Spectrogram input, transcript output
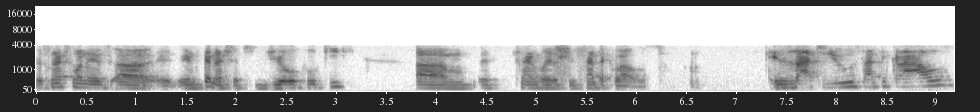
This next one is uh, in Finnish. It's Julpuki. Um, it's translated to Santa Claus. Is that you, Santa Claus?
